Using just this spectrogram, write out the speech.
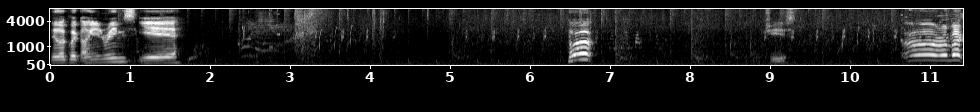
They look like onion rings? Yeah. Oh! Jeez. Oh, run back!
